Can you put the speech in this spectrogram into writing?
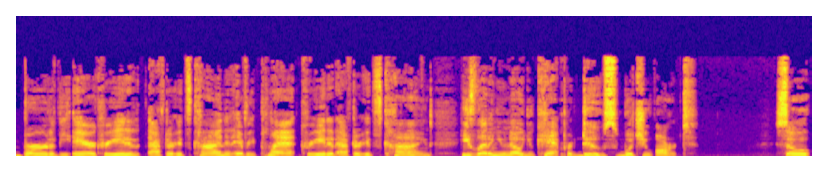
bird of the air created after its kind, and every plant created after its kind. He's letting you know you can't produce what you aren't. So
